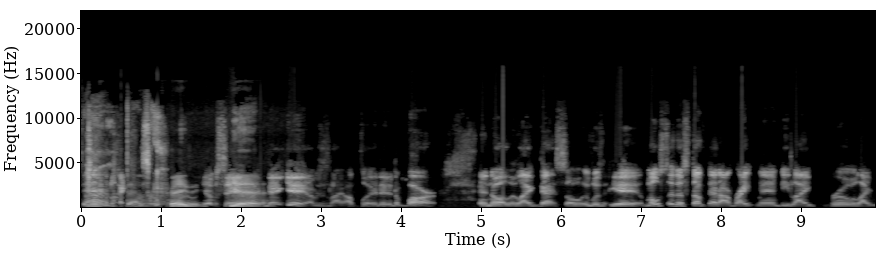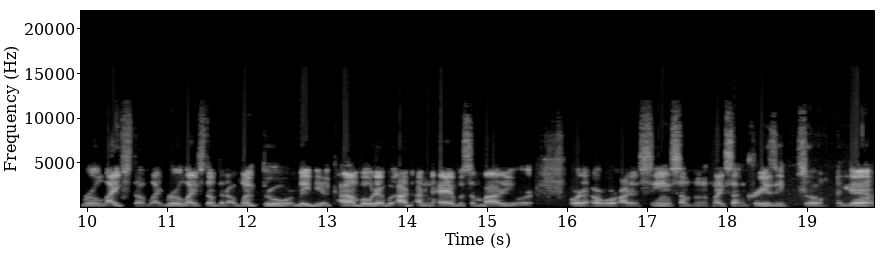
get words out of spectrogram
Damn, like that's crazy. You know what I'm saying? Yeah. Like that, yeah. I'm just like, I put it in a bar and all of like that. So it was, yeah. Most of the stuff that I write, man, be like real, like real life stuff, like real life stuff that I went through, or maybe a combo that I, I didn't have with somebody, or, or, or, or I done seen something like something crazy. So like, yeah,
